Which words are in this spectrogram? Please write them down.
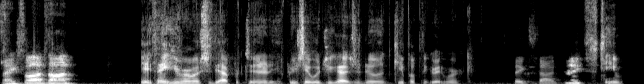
Thanks a lot, Don. Hey, thank you very much for the opportunity. Appreciate what you guys are doing. Keep up the great work. Thanks, Don. Thanks, team.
